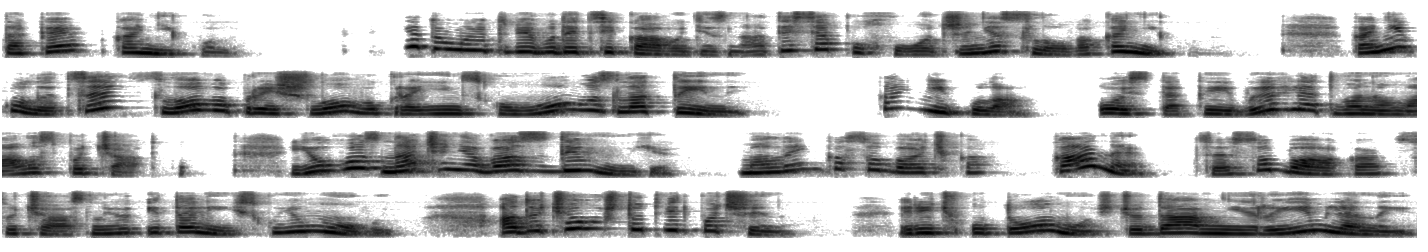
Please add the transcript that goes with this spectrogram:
таке канікули? Я думаю, тобі буде цікаво дізнатися походження слова канікули. Канікули це слово прийшло в українську мову з латини. Канікула. Ось такий вигляд воно мало спочатку. Його значення вас здивує. Маленька собачка. Кане це собака сучасною італійською мовою. А до чого ж тут відпочинок? Річ у тому, що давні римляни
